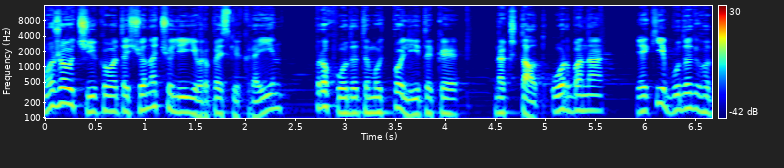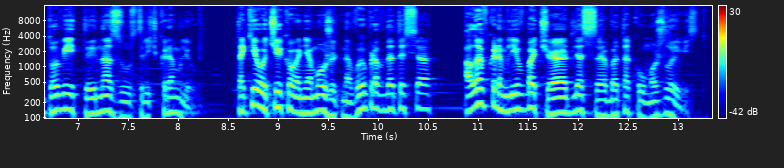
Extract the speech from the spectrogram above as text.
може очікувати, що на чолі європейських країн проходитимуть політики на кшталт Орбана, які будуть готові йти на зустріч Кремлю. Такі очікування можуть не виправдатися, але в Кремлі вбачають для себе таку можливість.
